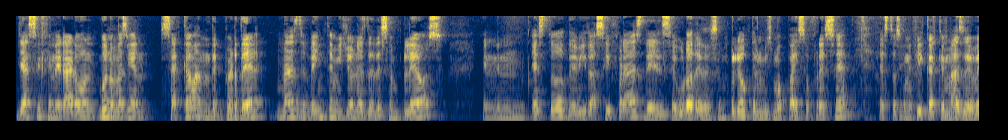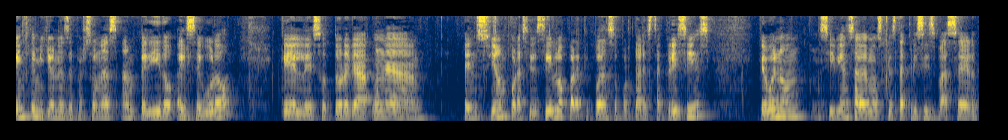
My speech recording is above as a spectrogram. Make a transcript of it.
Ya se generaron, bueno, más bien se acaban de perder más de 20 millones de desempleos. En esto debido a cifras del seguro de desempleo que el mismo país ofrece. Esto significa que más de 20 millones de personas han pedido el seguro que les otorga una pensión, por así decirlo, para que puedan soportar esta crisis. Que bueno, si bien sabemos que esta crisis va a ser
